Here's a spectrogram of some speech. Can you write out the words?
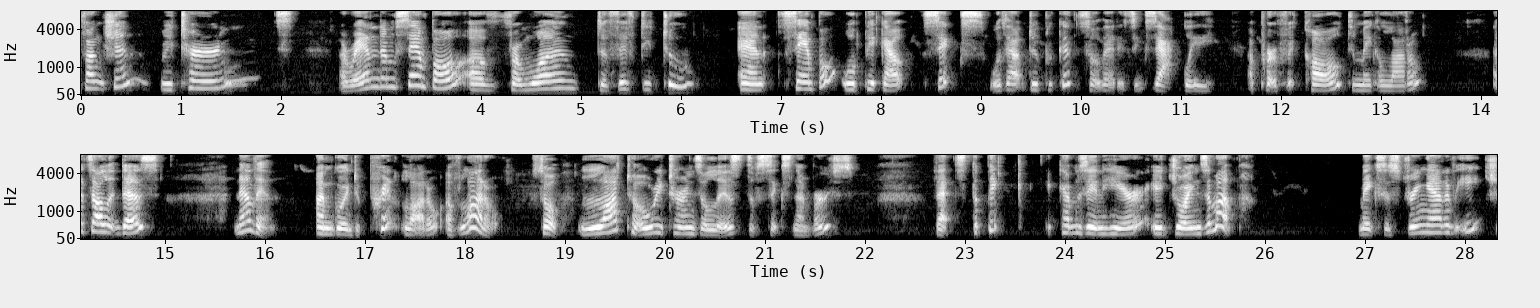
function returns a random sample of from 1 to 52 and sample will pick out 6 without duplicates so that it's exactly a perfect call to make a lotto. That's all it does. Now then, I'm going to print lotto of lotto. So lotto returns a list of six numbers. That's the pick. It comes in here. It joins them up. Makes a string out of each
